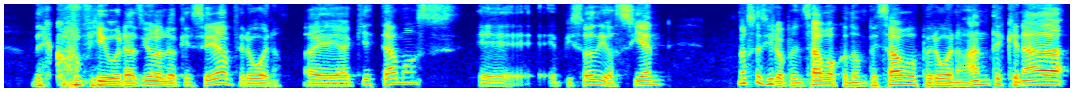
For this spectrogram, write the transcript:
desconfiguración o lo que sea, pero bueno, eh, aquí estamos, eh, episodio 100. No sé si lo pensamos cuando empezamos, pero bueno, antes que nada,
